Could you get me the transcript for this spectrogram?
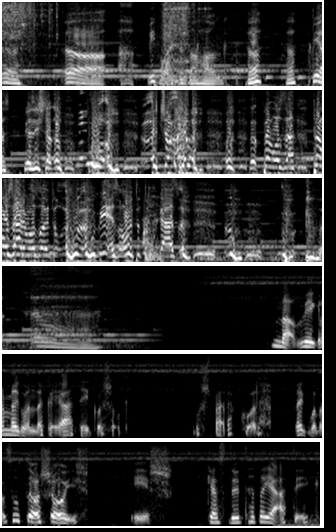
Ö, ö, ö, mi volt ez a hang? Ha? Ha? Mi az? Mi az Isten? Ö, Be zár- be van zárva az ajtó! Mi ez? Oltatok gáz! Na, végre megvannak a játékosok. Most már akkor megvan az utolsó is. És kezdődhet a játék.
